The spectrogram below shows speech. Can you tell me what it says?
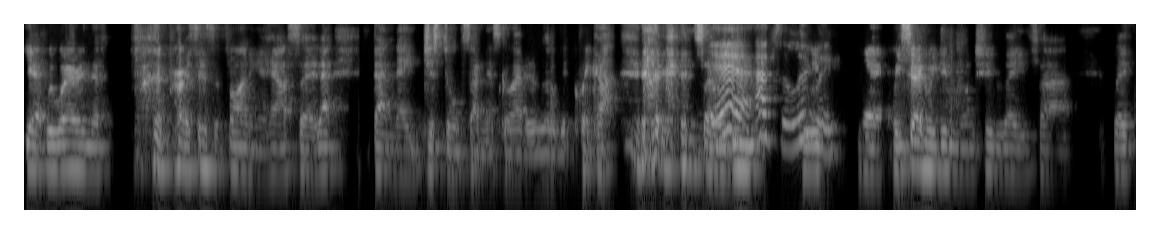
Yeah, we were in the process of finding a house, so that that need just all of a sudden escalated a little bit quicker. so yeah, absolutely. We, yeah, we certainly didn't want to leave. Uh, leave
